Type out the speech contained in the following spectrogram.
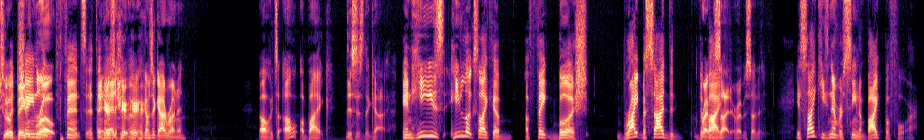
to, a, big chain rope. fence at the And edge. here, here comes a guy running. Oh, it's a, oh a bike. This is the guy and he's he looks like a a fake bush right beside the the right bike. beside it. Right beside it. It's like he's never seen a bike before.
